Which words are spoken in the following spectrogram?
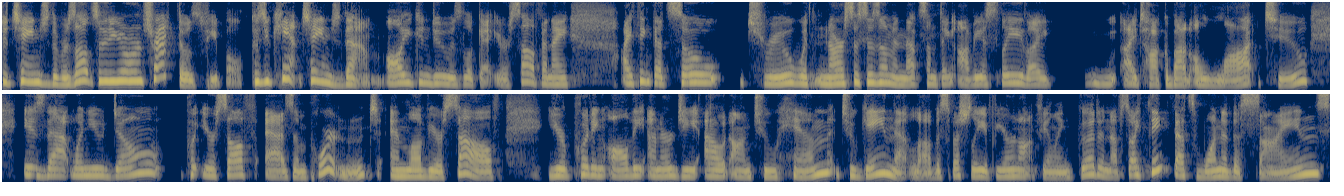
to change the results so that you don't attract those people because you can't change them. All you can do is look at yourself. And i i think that's so true with narcissism and that's something obviously like I talk about a lot too is that when you don't put yourself as important and love yourself, you're putting all the energy out onto him to gain that love, especially if you're not feeling good enough. So I think that's one of the signs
